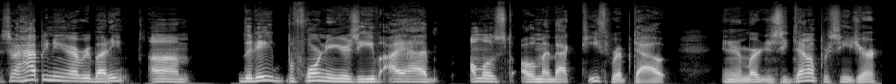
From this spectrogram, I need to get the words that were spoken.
so happy New Year, everybody. Um, the day before New Year's Eve, I had almost all of my back teeth ripped out in an emergency dental procedure.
